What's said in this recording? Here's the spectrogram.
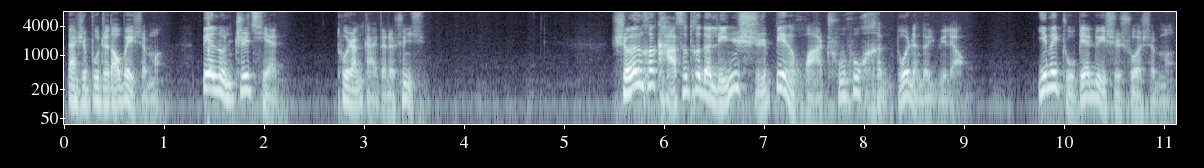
但是不知道为什么辩论之前突然改变了顺序。舍恩和卡斯特的临时变化出乎很多人的预料，因为主辩律师说什么，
